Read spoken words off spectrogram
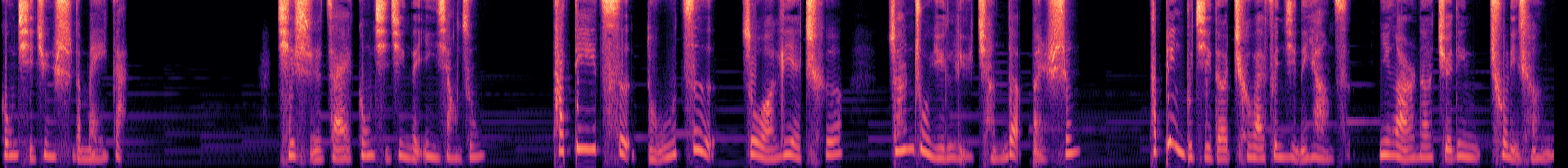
宫崎骏式的美感。其实，在宫崎骏的印象中，他第一次独自坐列车，专注于旅程的本身，他并不记得车外风景的样子，因而呢，决定处理成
